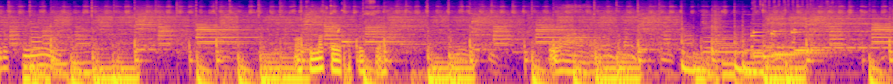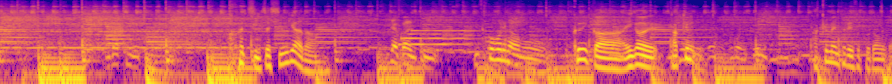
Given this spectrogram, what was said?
이렇게 어 긴막대를 받고 있어요. 진짜 신기하다. 진짜 약간 그 디스커버리나 뭐 그러니까 이거 다큐 다큐멘터리에서 보던 거.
